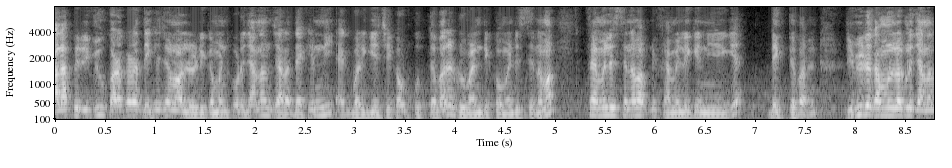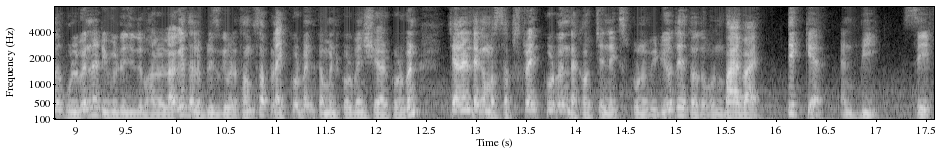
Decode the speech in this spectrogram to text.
আলাপের রিভিউ কারা কারা দেখেছেন অলরেডি কমেন্ট করে জানান, যারা দেখেননি, একবার গিয়ে চেক আউট করতে পারে romantic comedy cinema family cinema আপনি ফ্যামিলিকে নিয়ে গিয়ে দেখতে পারেন। রিভিউটা কেমন লাগলে জানাতে ভুলবেন না রিভিউটা যদি ভালো লাগে, তাহলে please give thumbs up like করবেন কমেন্ট করবেন শেয়ার করবেন। চ্যানেলটাকে আমার সাবস্ক্রাইব করবেন, দেখা হচ্ছে নেক্সট কোনো ভিডিওতে ততক্ষণ bye bye take care and be safe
